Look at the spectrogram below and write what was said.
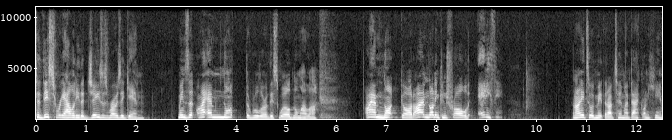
to this reality that Jesus rose again means that I am not the ruler of this world nor my life. I am not God. I am not in control of anything. And I need to admit that I've turned my back on Him.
